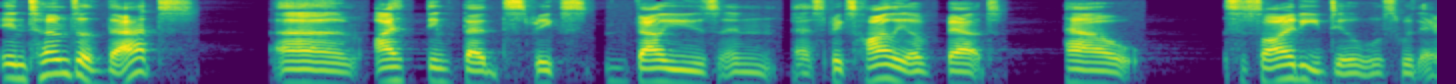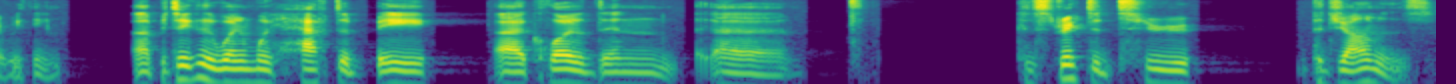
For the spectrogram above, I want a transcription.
in terms of that, um, I think that speaks values and uh, speaks highly about how society deals with everything, uh, particularly when we have to be uh, clothed and uh, constricted to pajamas.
